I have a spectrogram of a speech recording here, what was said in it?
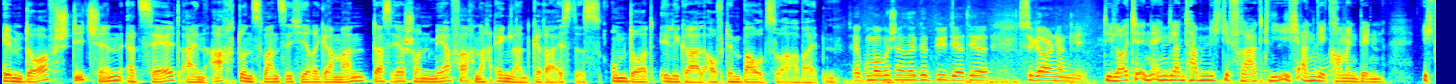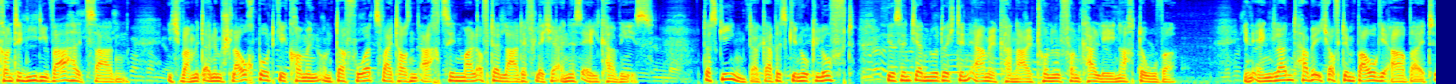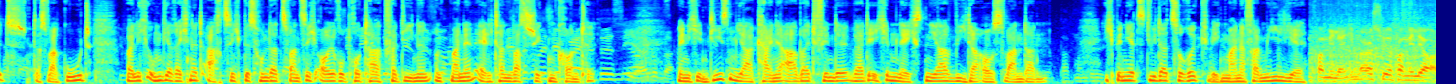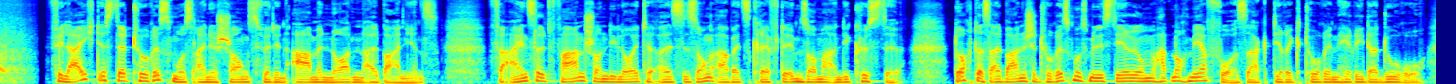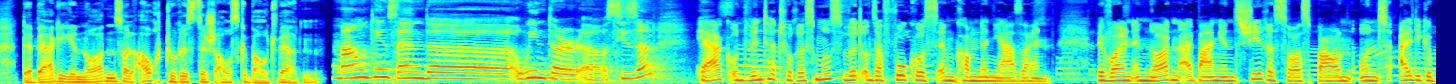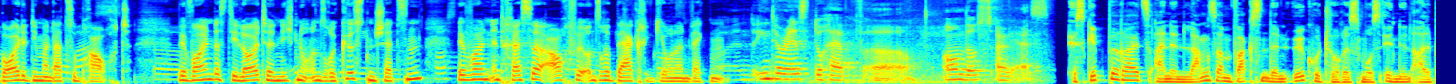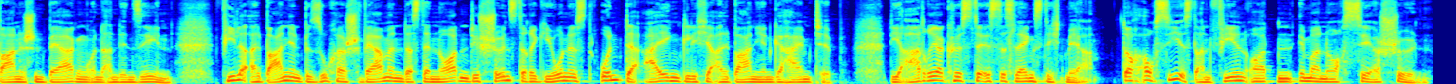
Im Dorf Stitchen erzählt ein 28-jähriger Mann, dass er schon mehrfach nach England gereist ist, um dort illegal auf dem Bau zu arbeiten. Die Leute in England haben mich gefragt, wie ich angekommen bin. Ich konnte nie die Wahrheit sagen. Ich war mit einem Schlauchboot gekommen und davor 2018 mal auf der Ladefläche eines LKWs. Das ging, da gab es genug Luft. Wir sind ja nur durch den Ärmelkanaltunnel von Calais nach Dover. In England habe ich auf dem Bau gearbeitet. Das war gut, weil ich umgerechnet 80 bis 120 Euro pro Tag verdienen und meinen Eltern was schicken konnte. Wenn ich in diesem Jahr keine Arbeit finde, werde ich im nächsten Jahr wieder auswandern. Ich bin jetzt wieder zurück wegen meiner Familie. Vielleicht ist der Tourismus eine Chance für den armen Norden Albaniens. Vereinzelt fahren schon die Leute als Saisonarbeitskräfte im Sommer an die Küste. Doch das albanische Tourismusministerium hat noch mehr vor, sagt Direktorin Herida Duro. Der bergige Norden soll auch touristisch ausgebaut werden. Mountains and uh, winter uh, season Berg- und Wintertourismus wird unser Fokus im kommenden Jahr sein. Wir wollen im Norden Albaniens Skiresorts bauen und all die Gebäude, die man dazu braucht. Wir wollen, dass die Leute nicht nur unsere Küsten schätzen, wir wollen Interesse auch für unsere Bergregionen wecken. Es gibt bereits einen langsam wachsenden Ökotourismus in den albanischen Bergen und an den Seen. Viele Albanien-Besucher schwärmen, dass der Norden die schönste Region ist und der eigentliche Albanien-Geheimtipp. Die Adriaküste ist es längst nicht mehr. Doch auch sie ist an vielen Orten immer noch sehr schön.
